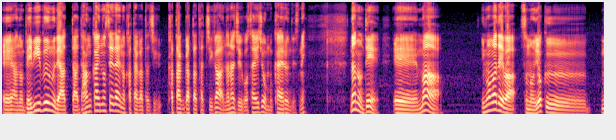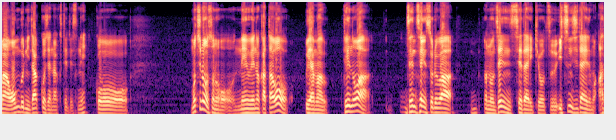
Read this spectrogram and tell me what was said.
えー、あの、ベビーブームであった段階の世代の方々たち方々たちが75歳以上を迎えるんですね。なので、えー、まあ、今までは、そのよく、まあ、おんぶに抱っこじゃなくてですね、こう、もちろんその、年上の方を敬うっていうのは、全然それはあの、全世代共通、いつの時代でも当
